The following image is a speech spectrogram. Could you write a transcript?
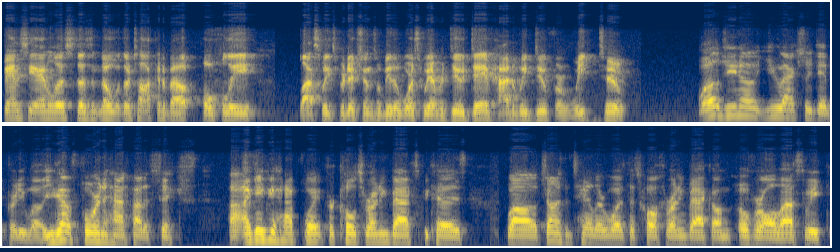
fantasy analyst doesn't know what they're talking about. Hopefully, last week's predictions will be the worst we ever do. Dave, how did we do for week two? Well, Gino, you actually did pretty well. You got four and a half out of six. Uh, I gave you half point for Colts running backs because while Jonathan Taylor was the 12th running back on overall last week,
